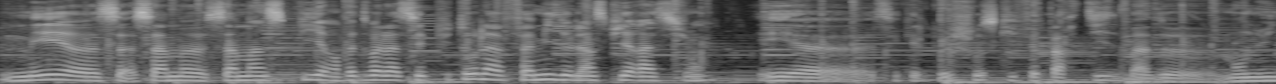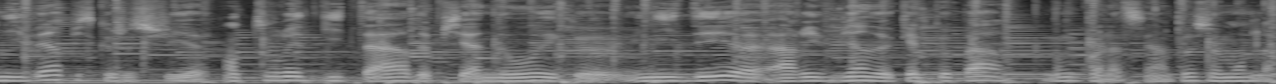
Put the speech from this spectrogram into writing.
mais euh, ça, m'inspire. En fait, voilà, c'est plutôt la famille de l'inspiration. Et euh, c'est quelque chose qui fait partie bah, de mon univers, puisque je suis euh, entouré de guitare, de piano, et qu'une idée arrive bien de quelque part. Donc voilà, c'est un peu ce monde-là.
